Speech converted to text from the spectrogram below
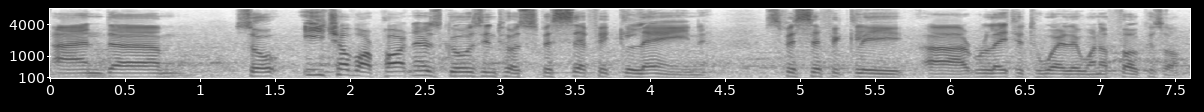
and um, so each of our partners goes into a specific lane, specifically uh, related to where they want to focus on.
